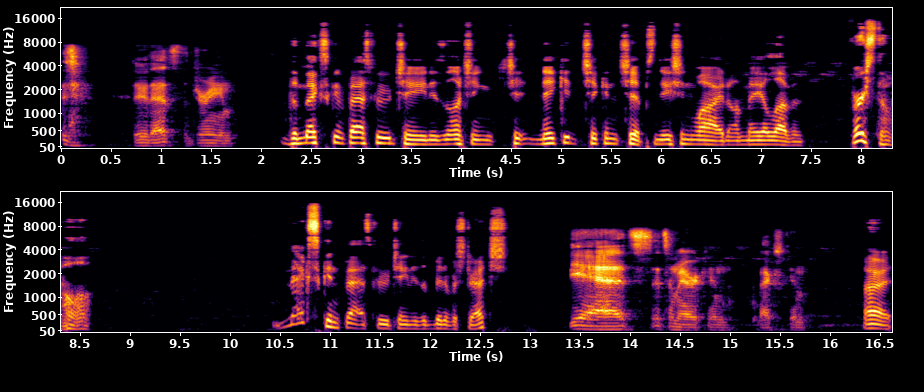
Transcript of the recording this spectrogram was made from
Dude, that's the dream. The Mexican fast food chain is launching chi- naked chicken chips nationwide on May 11th. First of all, Mexican fast food chain is a bit of a stretch. Yeah, it's it's American, Mexican. All right.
